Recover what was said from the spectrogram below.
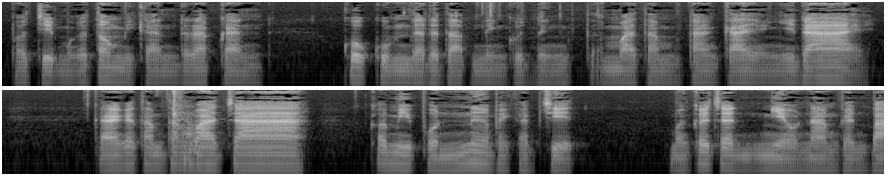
เพราะจิตมันก็ต้องมีการได้รับการควบคุมในระดับหนึ่งคุณถึงมาทำทางกายอย่างนี้ได้ การกระทำทางวาจา ก็มีผลเนื่องไปกับจิต มันก็จะเหนี่ยวนำกันไป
